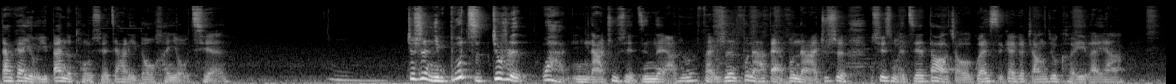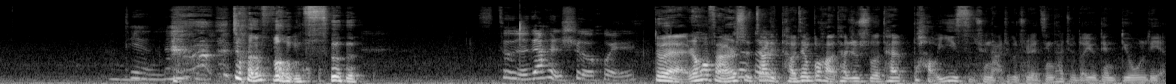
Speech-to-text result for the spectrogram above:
大概有一半的同学家里都很有钱。嗯，就是你不止就是哇，你拿助学金的呀？他说反正不拿白不拿，就是去什么街道找个关系盖个章就可以了呀。天哪！就很讽刺。就人家很社会，对，然后反而是家里条件不好，他就说他不好意思去拿这个助学金，他觉得有点丢脸。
